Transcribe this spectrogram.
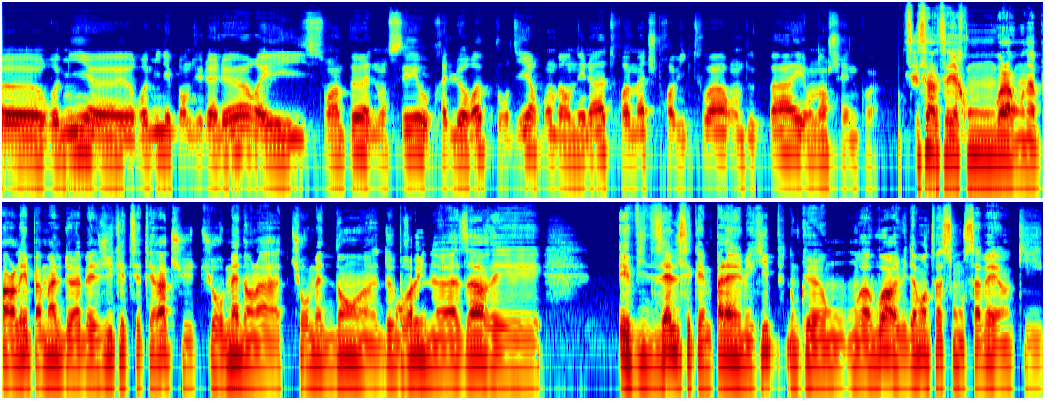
euh, remis, euh, remis les pendules à l'heure et ils sont un peu annoncés auprès de l'Europe pour dire bon bah on est là, trois matchs, trois victoires, on doute pas et on enchaîne quoi. C'est ça, c'est-à-dire qu'on voilà, on a parlé pas mal de la Belgique, etc. Tu, tu remets dans la, tu remets dedans euh, De Bruyne, Hazard et et Witzel, c'est quand même pas la même équipe. Donc on, va voir, évidemment, de toute façon, on savait hein, qu'ils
